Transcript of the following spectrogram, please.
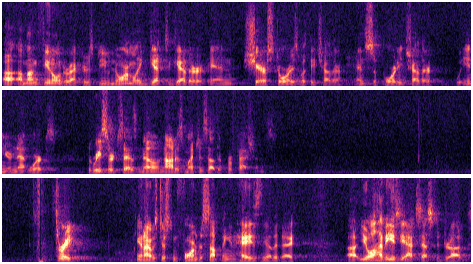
Uh, among funeral directors, do you normally get together and share stories with each other and support each other in your networks? The research says no, not as much as other professions. Three, and I was just informed of something in Hays the other day. Uh, you all have easy access to drugs.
